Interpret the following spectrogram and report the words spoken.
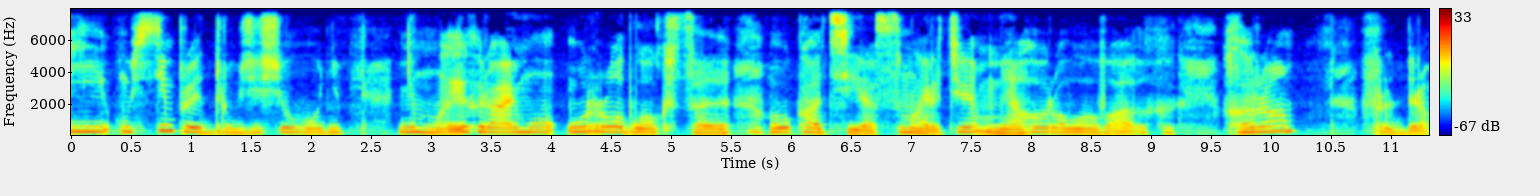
І усім привіт, друзі! Сьогодні ми граємо у Roblox. Це локація смерті, мегаролова гра Фредера.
